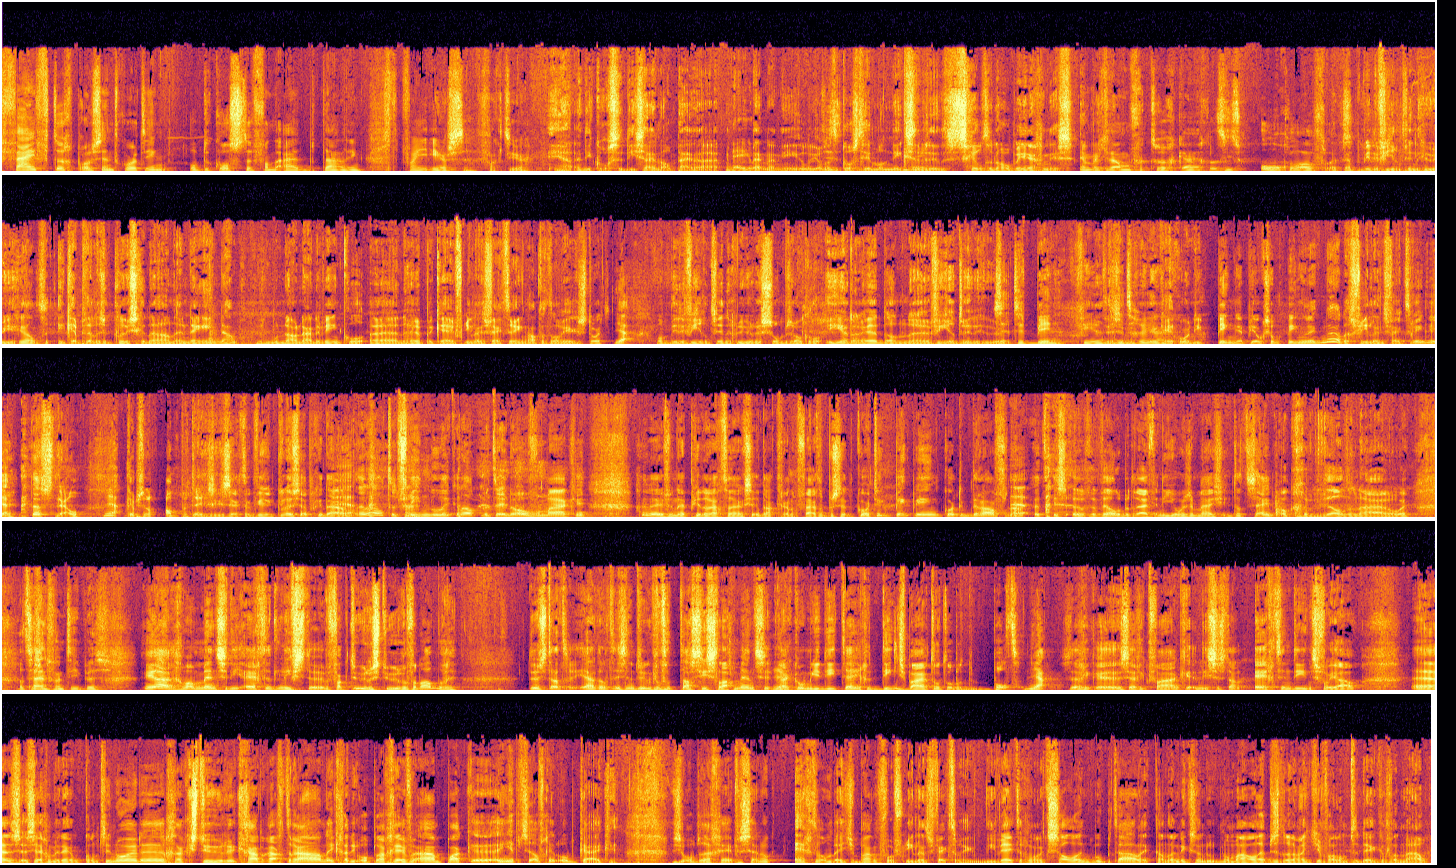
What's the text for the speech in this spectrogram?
korting op de kosten van de uitbetaling van je eerste factuur. Ja, en die kosten die zijn al bijna, Nee, bijna niet. Joh, dat kost helemaal niks. Het scheelt een hoop ergernis. En wat je daar allemaal voor terugkrijgt, dat is iets ongelooflijks. Je hebt binnen 24 uur je geld. Ik heb wel eens een klus gedaan en denk ik, nou, ik moet nou naar de winkel. En huppakee, freelance factoring had het alweer gestort. Ja. Want binnen 24 uur is soms ook al eerder hè, dan eh 24 uur. Het is binnen Het is 24 een- uur. Ik, ik hoor die ping, heb je ook zo'n ping? Ik denk, nou, dat is freelance factoring. Ja, dat is snel. Ja. Ik heb ze nog amper tegen ze gezegd dat ik weer een klus heb gedaan. Ja. En altijd vriendelijk en altijd meteen overmaken. En even een appje erachter. Ik zeg, nou, ik krijg nog 50% korting. Ping, ping, korting eraf. Nou, het is een geweldig bedrijf. En die jongens en meisjes, dat zijn ook geweldenaren hoor. Wat zijn het voor types? Ja, gewoon mensen die echt het liefst facturen sturen van anderen. Dus dat, ja, dat is natuurlijk een fantastisch slag mensen. Waar kom je die tegen? Dienstbaar tot op het bot. Ja. Zeg ik, eh, zeg ik vaak. En ze staan echt in dienst voor jou. En ze zeggen meteen, komt in orde, ga ik sturen, ik ga erachteraan, ik ga die opdrachtgever aanpakken. En je hebt zelf geen omkijken. Dus die opdrachtgevers zijn ook echt wel een beetje bang voor freelance factoring. Die weten gewoon, ik zal, ik moet betalen, ik kan er niks aan doen. Normaal hebben ze er een handje van om te denken van, nou,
